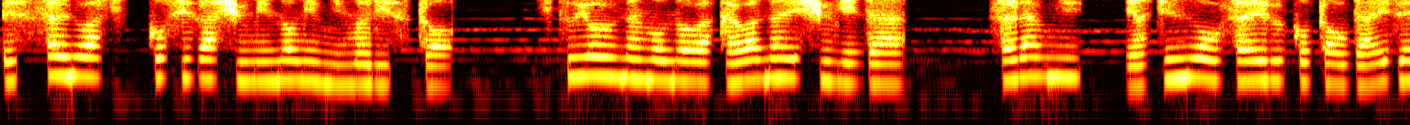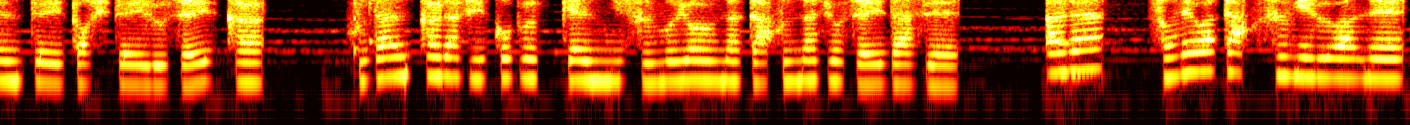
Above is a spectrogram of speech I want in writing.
S さんは引っ越しが趣味のミニマリスト。必要なものは買わない主義だ。さらに、家賃を抑えることを大前提としているせいか、普段から事故物件に住むようなタフな女性だぜ。あら、それはタフすぎるわね。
